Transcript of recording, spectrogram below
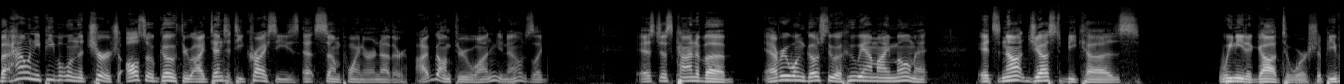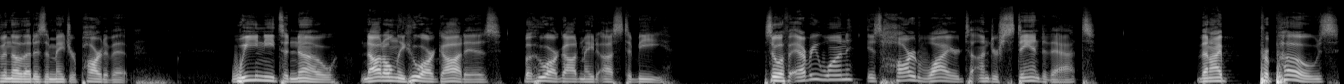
But how many people in the church also go through identity crises at some point or another? I've gone through one, you know, it's like, it's just kind of a, everyone goes through a who am I moment. It's not just because we need a God to worship, even though that is a major part of it. We need to know not only who our God is, but who our God made us to be. So if everyone is hardwired to understand that, then I propose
